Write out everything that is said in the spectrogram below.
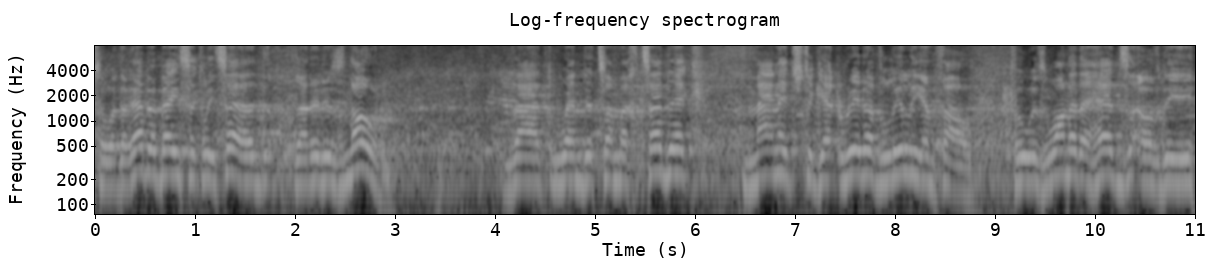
So the Rebbe basically said that it is known that when the Tzemach Tzedek managed to get rid of Lilienthal, who was one of the heads of the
